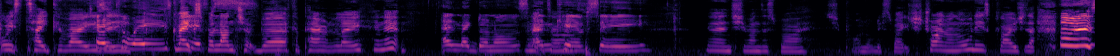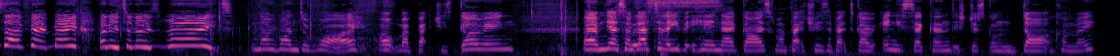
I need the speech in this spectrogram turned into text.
All these takeaways. Takeaways, Greggs for lunch at work apparently, isn't it? and McDonald's, McDonald's. and KFC. Yeah, and she wonders why she put on all this weight. She's trying on all these clothes. She's like, oh, does that fit me? I need to lose weight. No wonder why. Oh, my battery's going. Um, yes, I'm going to have to leave it here now, guys. My battery's about to go any second. It's just gone dark on me.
